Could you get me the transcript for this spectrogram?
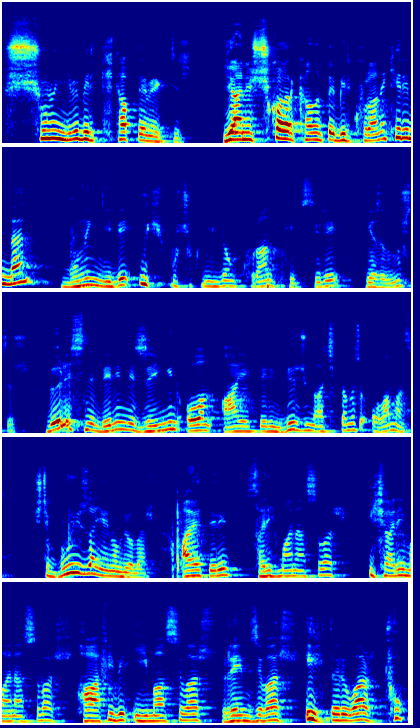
şunun gibi bir kitap demektir. Yani şu kadar kalınlıkta bir Kur'an-ı Kerim'den bunun gibi 3,5 milyon Kur'an tefsiri yazılmıştır. Böylesine derin ve zengin olan ayetlerin bir cümle açıklaması olamaz. İşte bu yüzden yanılıyorlar. Ayetlerin sarih manası var. İşari manası var. Hafi bir iması var. Remzi var. ihtarı var. Çok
